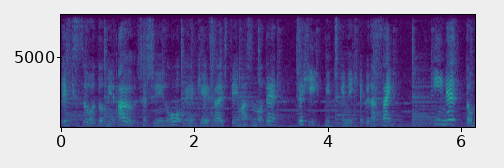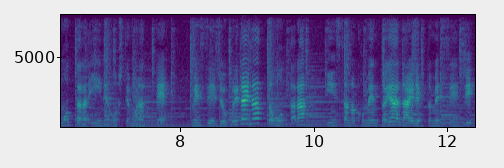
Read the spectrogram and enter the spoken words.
エピソードに合う写真を、えー、掲載していますのでぜひ見つけに来てください。いいねと思ったらいいねを押してもらってメッセージを送りたいなと思ったらインスタのコメントやダイレクトメッセージ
